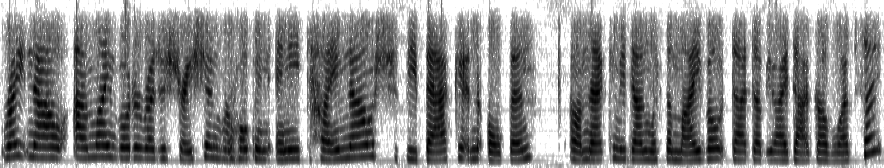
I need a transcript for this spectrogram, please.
right now, online voter registration, we're hoping any time now should be back and open. Um, that can be done with the myvote.wi.gov website.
